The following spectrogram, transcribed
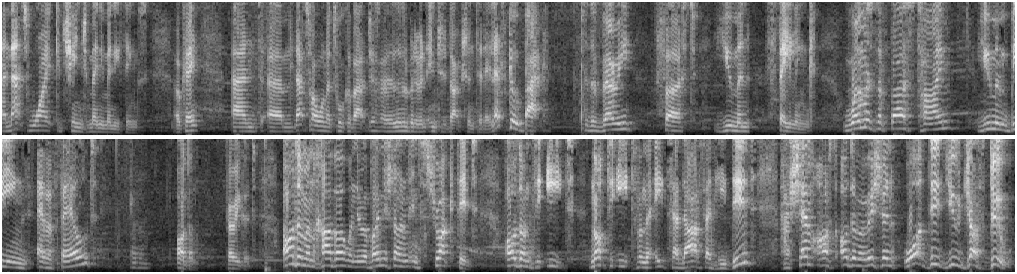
And that's why it could change many, many things. Okay? And um, that's what I want to talk about just as a little bit of an introduction today. Let's go back to the very first human failing. When was the first time human beings ever failed? Adam. Adam. Very good. Adam and Chava, when the Rabbi Shalom instructed Adam to eat, not to eat from the Eitz Hadas, and he did, Hashem asked Adam HaRishon, what did you just do?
